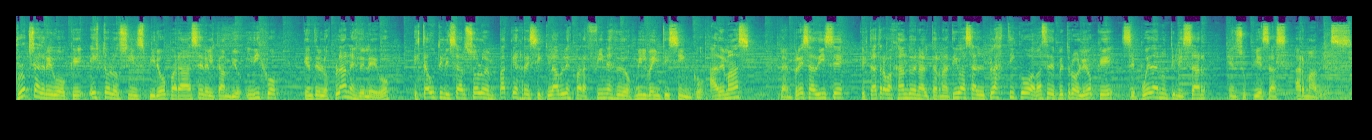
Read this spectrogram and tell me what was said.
Brooks agregó que esto los inspiró para hacer el cambio y dijo que entre los planes de Lego está utilizar solo empaques reciclables para fines de 2025. Además, la empresa dice que está trabajando en alternativas al plástico a base de petróleo que se puedan utilizar en sus piezas armables.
